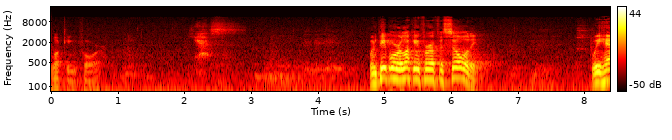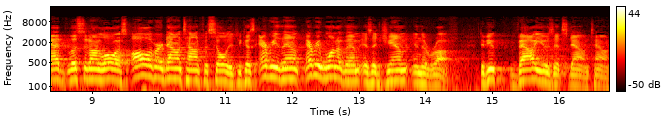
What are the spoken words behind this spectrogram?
looking for. Yes. When people were looking for a facility, we had listed on LOIS all of our downtown facilities because every, them, every one of them is a gem in the rough. Dubuque values its downtown.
